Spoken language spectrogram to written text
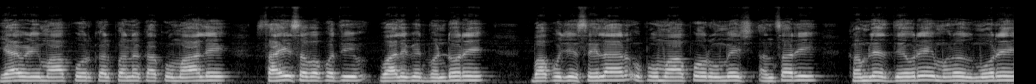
यावेळी महापौर कल्पना काकू महाले स्थायी सभापती वालिबेन भंडोरे बापूजी सेलार उपमहापौर उमेश अन्सारी कमलेश देवरे मनोज मोरे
